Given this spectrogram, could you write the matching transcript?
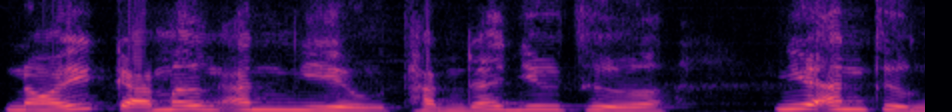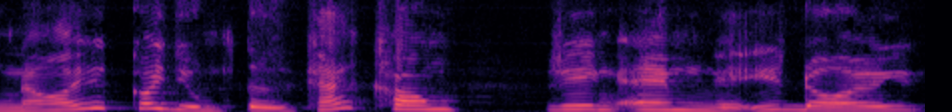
Nói cảm ơn anh nhiều thành ra dư thừa. Như anh thường nói có dùng từ khác không? Riêng em nghĩ đôi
